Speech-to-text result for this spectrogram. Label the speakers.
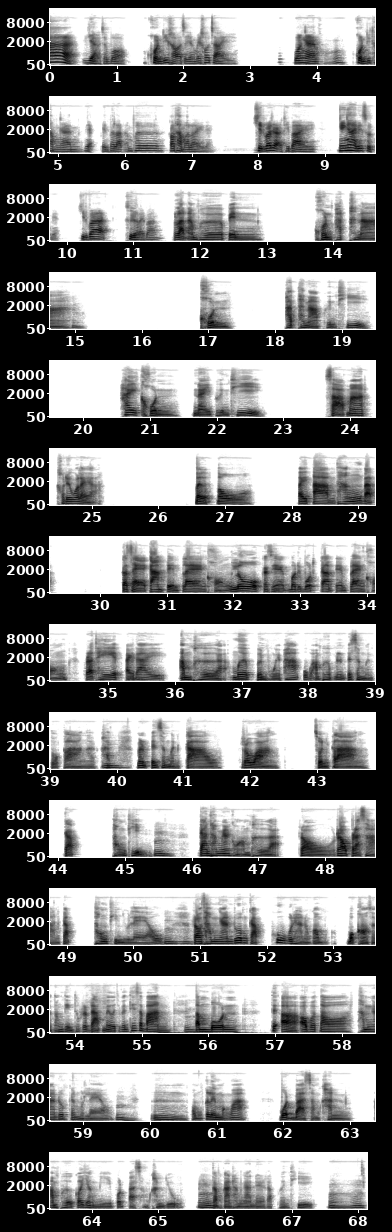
Speaker 1: ถ้าอยากจะบอกคนที่เขาอาจจะยังไม่เข้าใจ ว่างานของคนที่ทำงานเนี่ยเป็นประหลัดอำเภอเขาทำอะไรเนี่ย คิดว่าจะอธิบายง่าย ๆที่สุดเนี่ย คิดว่าคืออะไรบ้าง
Speaker 2: ประหลัดอำเภอเป็นคนพัฒนา คนพัฒนาพื้นที่ ให้คนในพื้นที่สามารถเขาเรียกว่าอะไรอะเติบโตไปตามทั้งแบบ กระแสการเปลี่ยนแปลงของโลกกระแสบริบทการเปลี่ยนแปลงของประเทศไปได้อำเภออะเมื่อเป็นภูมิภาคปุ๊บอำเภอมันเป็นเสมือนตัวกลางอะครับ
Speaker 1: อืม
Speaker 2: มันเป็นเสมือนกาวระหว่างส่วนกลางกับท้องถิ่น
Speaker 1: อืม
Speaker 2: การทำงานของอำเภออะเราเราประสานกับท้องถิ่นอยู่แล้ว
Speaker 1: อืม
Speaker 2: เราทำงานร่วมกับผู้บริหารองค์กรปกครองส่วนท้องถิ่นทุกระดับ ไม่ว่าจะเป็นเทศบาล
Speaker 1: อืม
Speaker 2: ตำบลเอ่ออบตทำงานร่วมกันหมดแล้ว
Speaker 1: อืม
Speaker 2: อืมผมก็เลยมองว่า บทบาทสำคัญอำเภอก็ยังมีบทบาทสำคัญอยู่
Speaker 1: อืม
Speaker 2: กับการทำงานในระดับพื้นที่
Speaker 1: อืม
